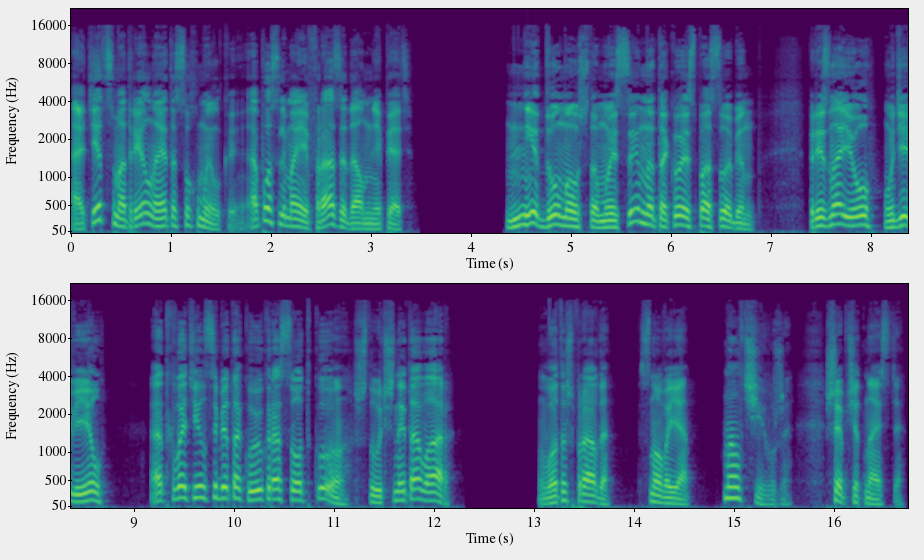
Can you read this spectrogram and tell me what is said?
Отец смотрел на это с ухмылкой, а после моей фразы дал мне пять. Не думал, что мой сын на такое способен. Признаю, удивил. Отхватил себе такую красотку, штучный товар. Вот уж правда. Снова я. Молчи уже, шепчет Настя.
